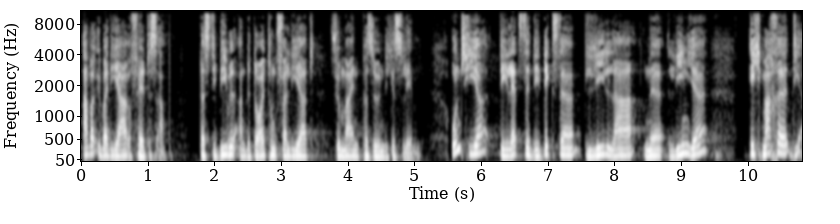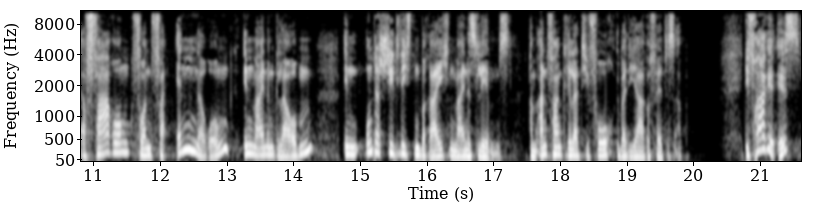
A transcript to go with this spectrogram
aber über die Jahre fällt es ab dass die Bibel an Bedeutung verliert für mein persönliches Leben. Und hier die letzte, die dickste lilane Linie. Ich mache die Erfahrung von Veränderung in meinem Glauben in unterschiedlichsten Bereichen meines Lebens. Am Anfang relativ hoch, über die Jahre fällt es ab. Die Frage ist,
